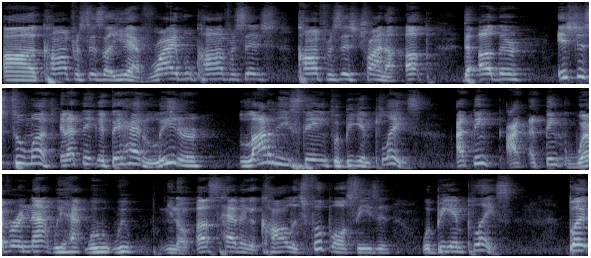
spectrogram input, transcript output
Uh, conferences, uh, you have rival conferences, conferences trying to up the other. It's just too much. And I think if they had a leader, a lot of these things would be in place. I think I, I think whether or not we have we, we you know us having a college football season would be in place. But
